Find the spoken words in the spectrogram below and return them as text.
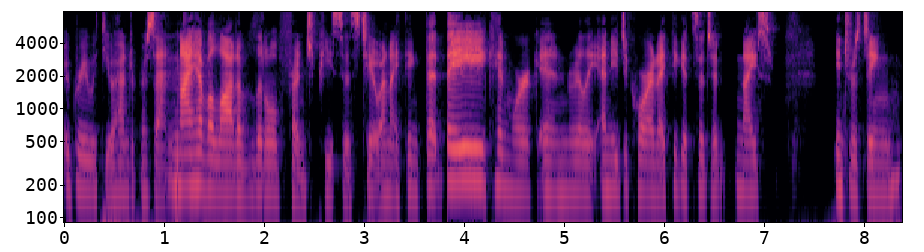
agree with you 100%. And I have a lot of little French pieces too and I think that they can work in really any decor and I think it's such a nice interesting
